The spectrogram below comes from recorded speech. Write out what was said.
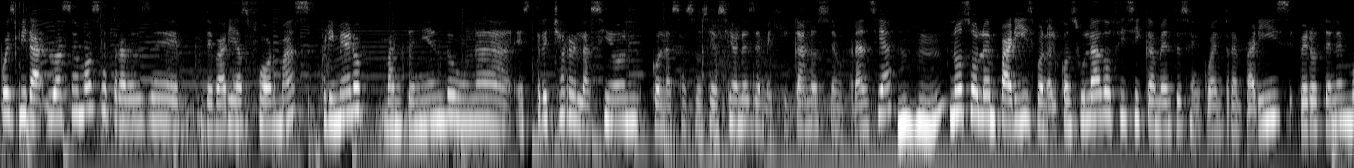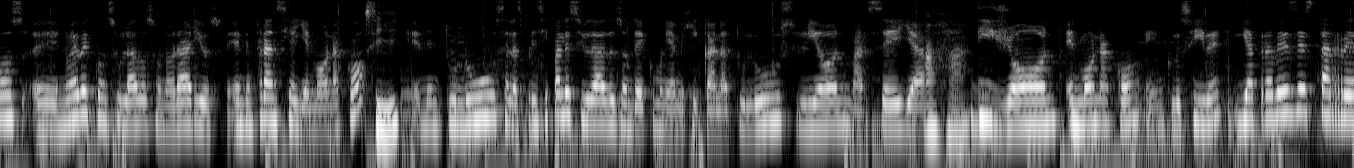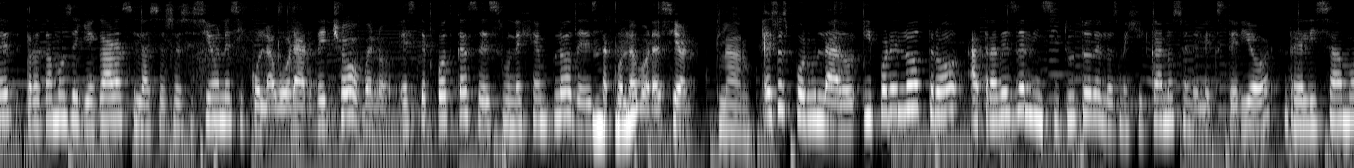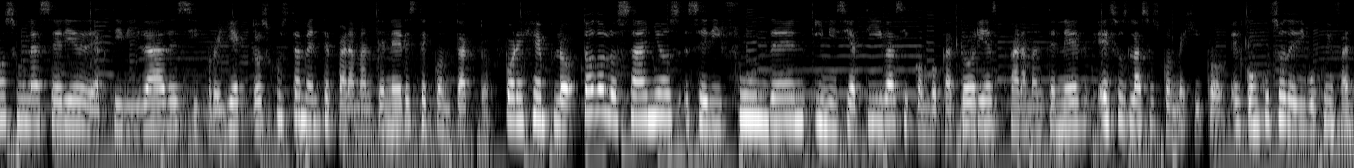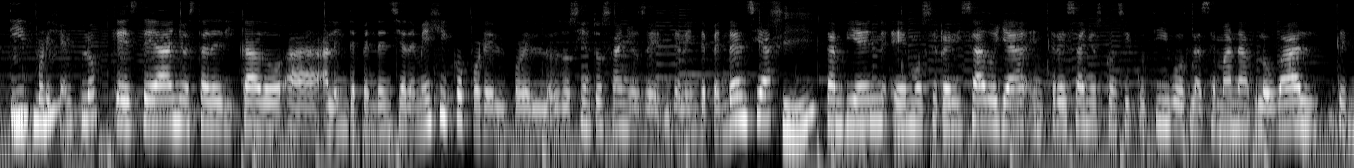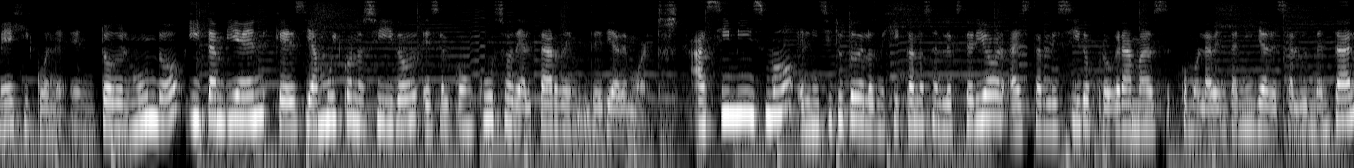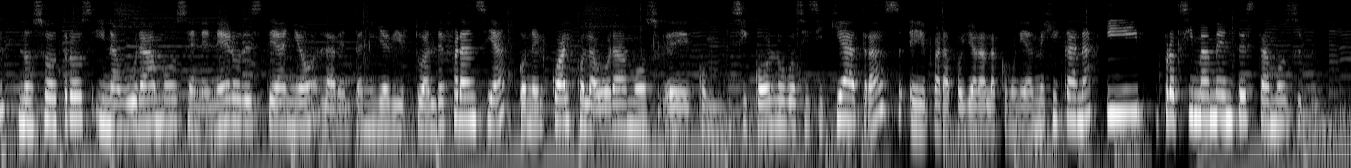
Pues mira, lo hacemos a través de, de, varias formas. Primero, manteniendo una estrecha relación con las asociaciones de mexicanos en Francia, uh -huh. no solo en París, bueno, el consulado físicamente se encuentra en París, pero tenemos eh, nueve consulados honorarios en Francia y en Mónaco, sí. en, en, Toulouse, en las principales ciudades donde hay comunidad mexicana, Toulouse, Lyon, Marsella, Ajá. Dijon, en Mónaco inclusive, y a través de esta red tratamos de llegar a las asociaciones y colaborar de hecho, bueno, este podcast es un ejemplo de esta uh -huh. colaboración. Claro. Eso es por un lado. Y por el otro, a través del Instituto de los Mexicanos en el Exterior, realizamos una serie de actividades y proyectos justamente para mantener este contacto. Por ejemplo, todos los años se difunden iniciativas y convocatorias para mantener esos lazos con México. El concurso de dibujo infantil, uh -huh. por ejemplo, que este año está dedicado a, a, la independencia de México por, el, por el, los 200 años de, la independencia. Sí. También hemos realizado ya en tres años consecutivos la Semana Global de México en, todo el mundo y también, que es ya muy conocido, es el concurso de altar de, de Día de Muertos. Asimismo, el Instituto de los Mexicanos en el Exterior ha establecido programas como la ventanilla de salud mental. Nosotros inauguramos en enero de este año la ventanilla virtual de Francia, con el cual colaboramos eh, con psicólogos y psiquiatras eh, para apoyar a la comunidad mexicana y próximamente estamos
